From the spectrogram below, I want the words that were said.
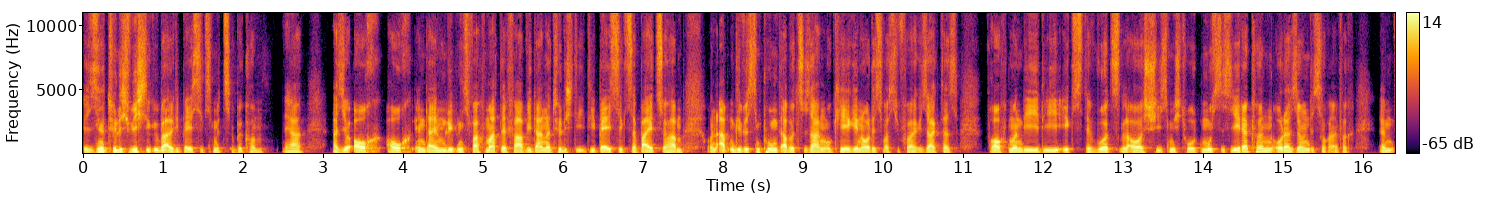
es ist natürlich wichtig, überall die Basics mitzubekommen. Ja, also auch, auch in deinem Lieblingsfach Mathe, Fabi, da natürlich die, die Basics dabei zu haben und ab einem gewissen Punkt aber zu sagen, okay, genau das, was du vorher gesagt hast, braucht man die, die x-te Wurzel aus, schieß mich tot, muss es jeder können oder sollen das doch einfach, ähm,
